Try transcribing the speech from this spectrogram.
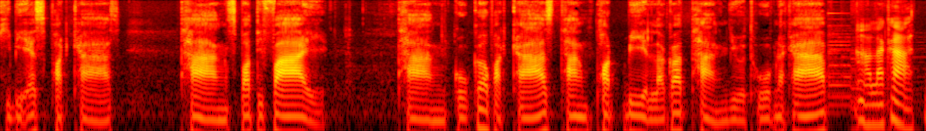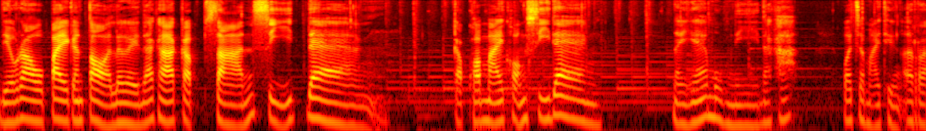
PBS Podcast ทาง Spotify ทาง Google Podcast ทาง Podbean แล้วก็ทาง YouTube นะครับ เอาละค่ะ เดี๋ยวเราไปกันต่อเลยนะคะ กับสารสีแดง กับความหมายของสีแดง ในแง่มุมนี้นะคะ ว่าจะหมายถึงอะไร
